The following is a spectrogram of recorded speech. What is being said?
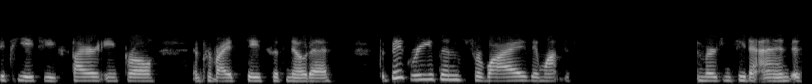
the PHE expire in April and provide states with notice. The big reason for why they want this emergency to end is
